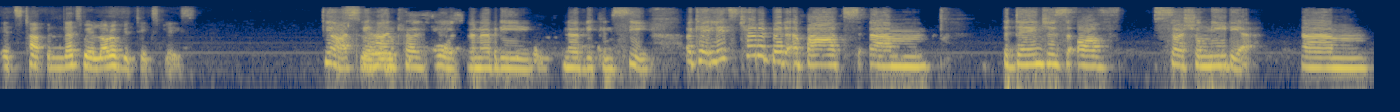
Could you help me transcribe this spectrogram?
it's tough and that's where a lot of it takes place yeah, it's so, behind closed doors, so nobody nobody can see. Okay, let's chat a bit about um, the dangers of social media. Um,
